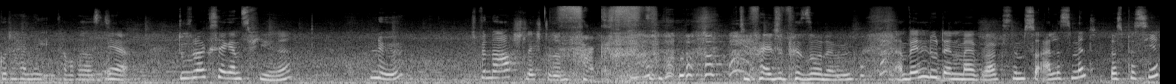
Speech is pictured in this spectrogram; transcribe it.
Gute Handykamera hast. Ja. Du vlogst ja ganz viel, ne? Nö. Ich bin da auch schlecht drin. Fuck. Die falsche Person erwischt. Wenn du denn mal vlogst, nimmst du alles mit, was passiert?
